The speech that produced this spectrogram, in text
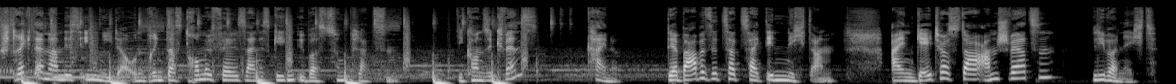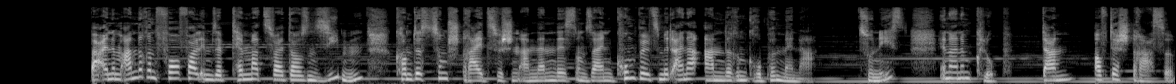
streckt Hernandez ihn nieder und bringt das Trommelfell seines Gegenübers zum Platzen. Die Konsequenz? Keine. Der Barbesitzer zeigt ihn nicht an. Ein Gator-Star anschwärzen? Lieber nicht. Bei einem anderen Vorfall im September 2007 kommt es zum Streit zwischen Hernandez und seinen Kumpels mit einer anderen Gruppe Männer. Zunächst in einem Club, dann auf der Straße.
